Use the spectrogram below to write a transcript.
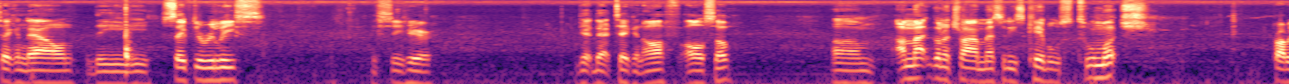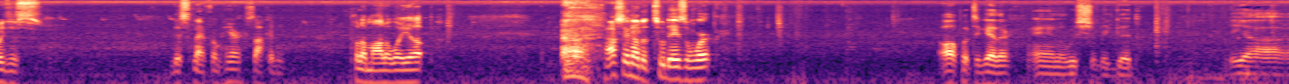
taking down the safety release. You see here, get that taken off also. Um, I'm not gonna try and mess with these cables too much. Probably just disconnect from here so I can pull them all the way up. I'll say another two days of work all put together and we should be good the uh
